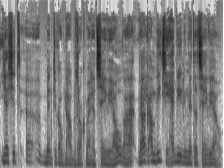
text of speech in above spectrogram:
jij zit, eh, bent natuurlijk ook nauw betrokken bij dat CWO. Waar, Maar- welke ambitie hebben jullie met dat CWO?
